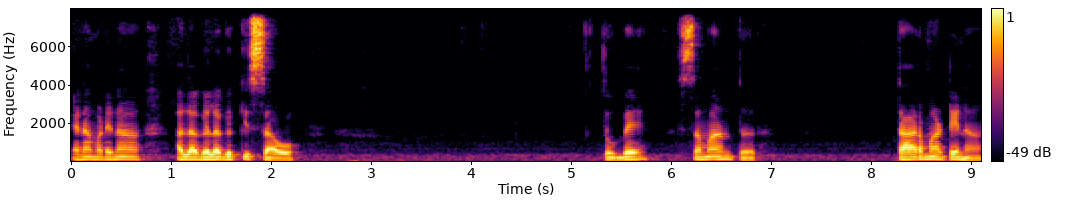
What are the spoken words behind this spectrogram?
એના માટેના અલગ અલગ કિસ્સાઓ. તો બે સમાંતર તાર માટેના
